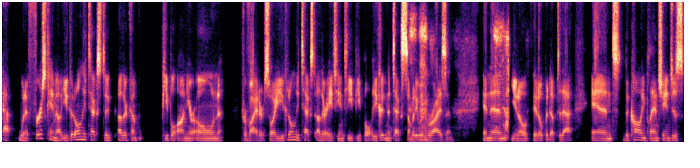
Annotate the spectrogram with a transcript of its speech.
at, when it first came out, you could only text to other com- people on your own provider. So you could only text other AT&T people. You couldn't text somebody with Verizon. And then, you know, it opened up to that. And the calling plan changes.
